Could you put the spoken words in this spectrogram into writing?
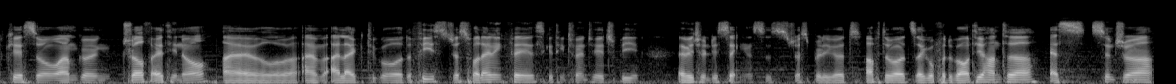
Okay, so I'm going 12, 18, 0. I'll, I'm, I like to go the feast just for laning phase, getting 20 HP every 20 seconds is just pretty good. Afterwards, I go for the Bounty Hunter. As Syndra,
